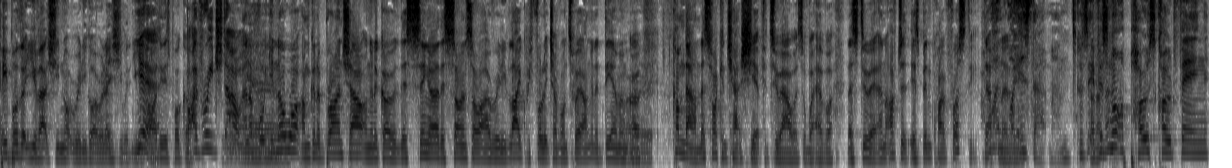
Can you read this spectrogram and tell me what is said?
People that you've actually not really got a relationship with. You yeah, yeah, I do this podcast. but I've reached out and I thought, you Yeah. know what? I'm going to branch out. I'm going to go. This singer, this so and so I really like. We follow each other on Twitter. I'm going to DM and go, Right. come down. Let's fucking chat shit for two hours or whatever. Let's do it. And I've just, it's been quite frosty. What- Definitely. what is that, man? Because if don't it's know. not a postcode thing,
